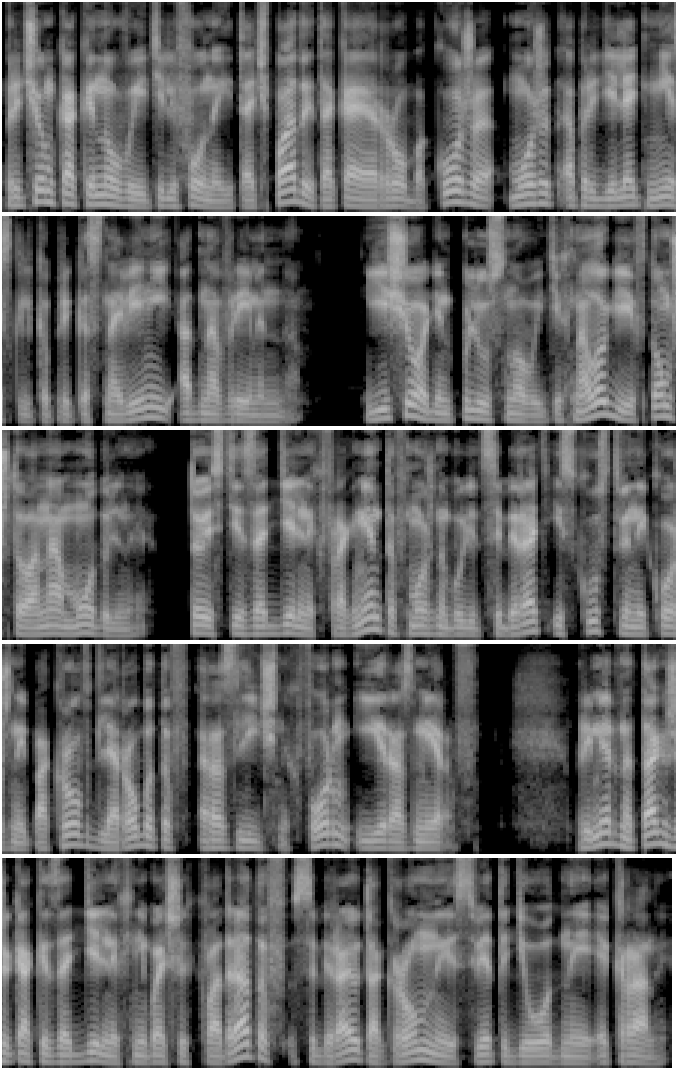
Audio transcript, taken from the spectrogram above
Причем, как и новые телефоны и тачпады, такая робокожа может определять несколько прикосновений одновременно. Еще один плюс новой технологии в том, что она модульная. То есть из отдельных фрагментов можно будет собирать искусственный кожный покров для роботов различных форм и размеров. Примерно так же, как из отдельных небольших квадратов собирают огромные светодиодные экраны.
